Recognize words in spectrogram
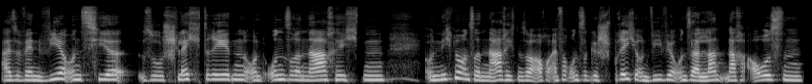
Also wenn wir uns hier so schlecht reden und unsere Nachrichten und nicht nur unsere Nachrichten, sondern auch einfach unsere Gespräche und wie wir unser Land nach außen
